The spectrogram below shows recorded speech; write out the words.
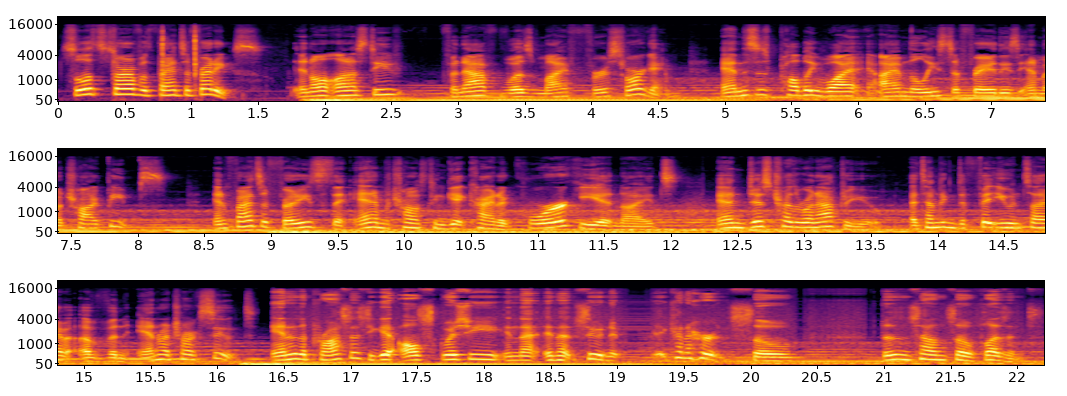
So let's start off with Five Nights at Freddy's. In all honesty, FNAF was my first horror game, and this is probably why I am the least afraid of these animatronic peeps. In Five Nights at Freddy's, the animatronics can get kinda quirky at night, and just try to run after you, attempting to fit you inside of an animatronic suit. And in the process, you get all squishy in that in that suit, and it, it kind of hurts, so doesn't sound so pleasant.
